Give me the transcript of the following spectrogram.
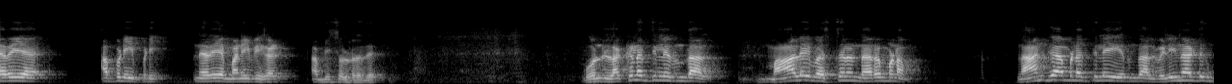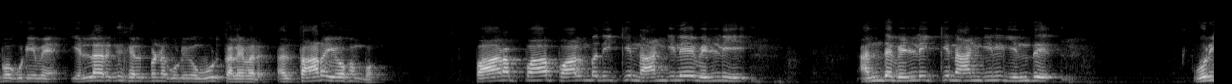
நிறைய அப்படி இப்படி நிறைய மனைவிகள் அப்படி சொல்கிறது ஒன்று லக்கணத்தில் இருந்தால் மாலை வஸ்திர நறுமணம் நான்காம் இடத்திலே இருந்தால் வெளிநாட்டுக்கு போகக்கூடியவன் எல்லாருக்கும் ஹெல்ப் பண்ணக்கூடியவன் ஊர் தலைவர். அது தார யோகம் போ. பாரப்பா பால்மதிக்கு நான்கிலே வெள்ளி அந்த வெள்ளிக்கு நான்கில் இந்து ஒரு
